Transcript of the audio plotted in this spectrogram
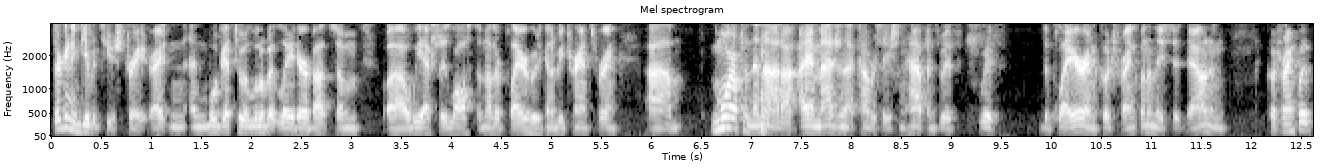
they're going to give it to you straight, right? And and we'll get to a little bit later about some. Uh, we actually lost another player who's going to be transferring. Um, more often than not, I, I imagine that conversation happens with with the player and Coach Franklin, and they sit down and Coach Franklin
